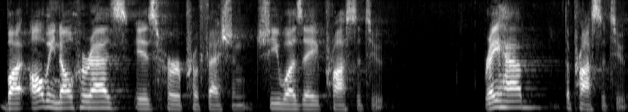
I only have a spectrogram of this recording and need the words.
But all we know her as is her profession. She was a prostitute. Rahab, the prostitute.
